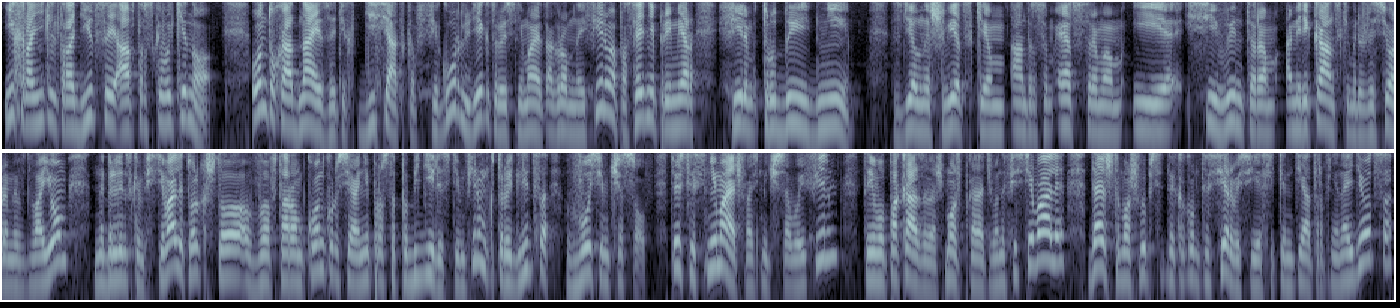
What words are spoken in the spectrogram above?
и хранитель традиции авторского кино. Он только одна из этих десятков фигур людей, которые снимают огромные фильмы. Последний пример — фильм «Труды и дни» сделанный шведским Андерсом Эдстромом и Си Винтером, американским режиссерами вдвоем на Берлинском фестивале. Только что во втором конкурсе они просто победили с тем фильмом, который длится 8 часов. То есть ты снимаешь 8-часовой фильм, ты его показываешь, можешь показать его на фестивале, дальше ты можешь выпустить на каком-то сервисе, если кинотеатров не найдется,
